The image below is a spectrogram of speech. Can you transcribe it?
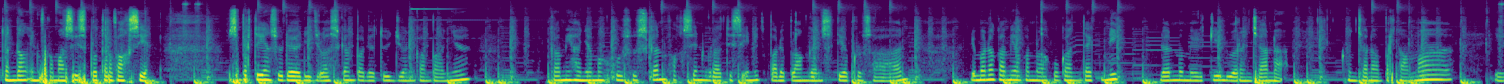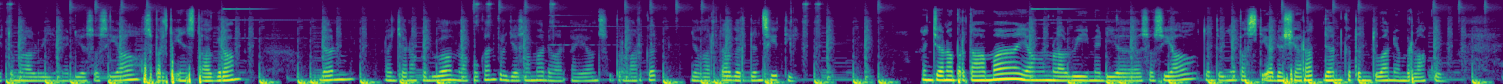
tentang informasi seputar vaksin. Seperti yang sudah dijelaskan pada tujuan kampanye, kami hanya mengkhususkan vaksin gratis ini kepada pelanggan setiap perusahaan, di mana kami akan melakukan teknik dan memiliki dua rencana. Rencana pertama yaitu melalui media sosial seperti Instagram, dan rencana kedua melakukan kerjasama dengan Aeon Supermarket Jakarta Garden City. Rencana pertama yang melalui media sosial tentunya pasti ada syarat dan ketentuan yang berlaku,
